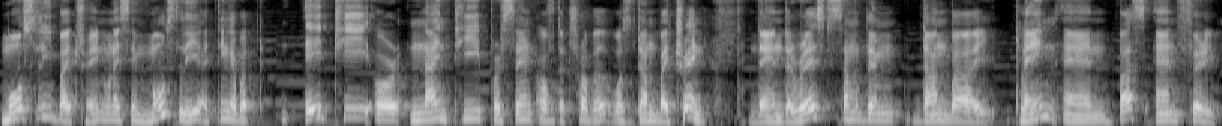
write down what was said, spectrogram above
mostly by train. When I say mostly, I think about 80 or 90% of the travel was done by train. Then the rest, some of them done by plane and bus and ferry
